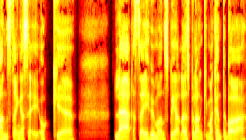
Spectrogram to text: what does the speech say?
anstränga sig och eh, lära sig hur man spelar Spelanki. Man kan inte bara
